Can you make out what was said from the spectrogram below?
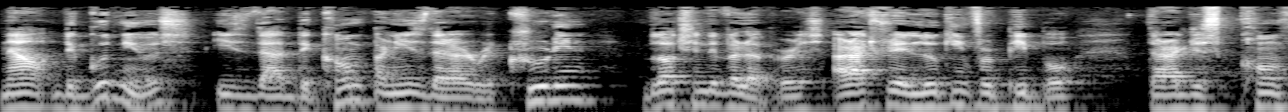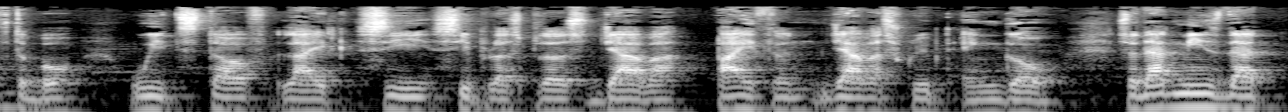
Now, the good news is that the companies that are recruiting blockchain developers are actually looking for people that are just comfortable with stuff like C, C++, Java, Python, JavaScript, and Go. So that means that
